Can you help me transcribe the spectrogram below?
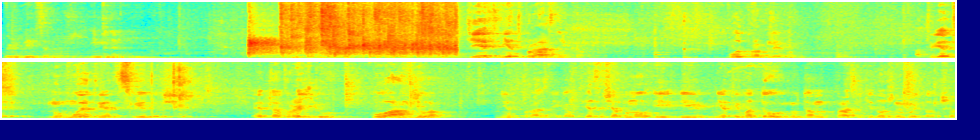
влюбиться может именно в нее. Где нет праздников? Вот проблема. Ответ, ну, мой ответ следующий. Это в раю, у ангелов нет праздников. Я сначала думал, и, и нет и в аду, но там праздники должны быть, потому что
